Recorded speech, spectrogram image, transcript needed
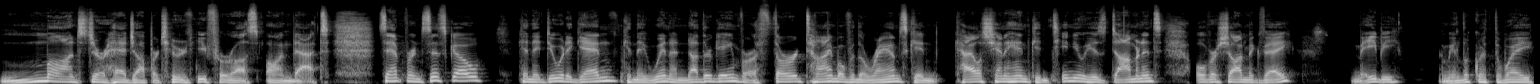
Monster hedge opportunity for us on that. San Francisco, can they do it again? Can they win another game for a third time over the Rams? Can Kyle Shanahan continue his dominance over Sean McVay? Maybe. I mean, look with the way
